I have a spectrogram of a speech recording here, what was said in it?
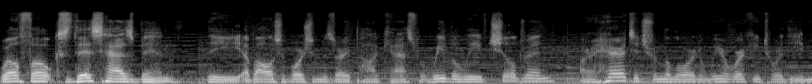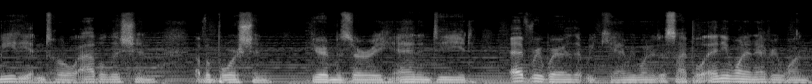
Well, folks, this has been the Abolish Abortion Missouri podcast, where we believe children are a heritage from the Lord, and we are working toward the immediate and total abolition of abortion here in Missouri and indeed everywhere that we can. We want to disciple anyone and everyone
